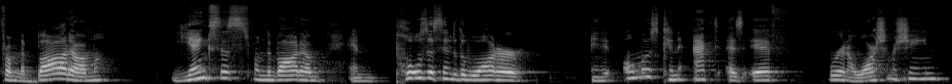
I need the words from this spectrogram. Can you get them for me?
from the bottom yanks us from the bottom and pulls us into the water. And it almost can act as if we're in a washing machine.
